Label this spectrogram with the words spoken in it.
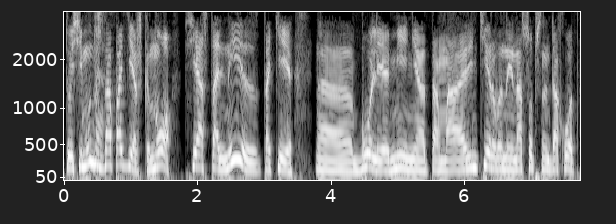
То есть ему нужна да. поддержка, но все остальные такие э, более-менее там ориентированные на собственный доход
